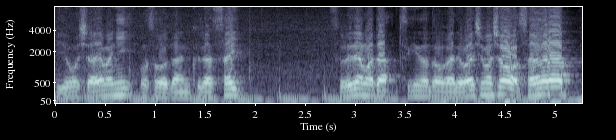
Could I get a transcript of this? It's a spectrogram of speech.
利用者あやまにご相談ください。それではまた次の動画でお会いしましょう。さようなら。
